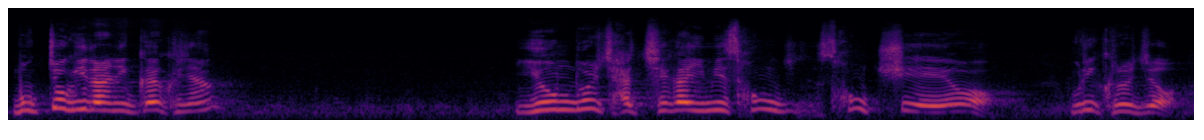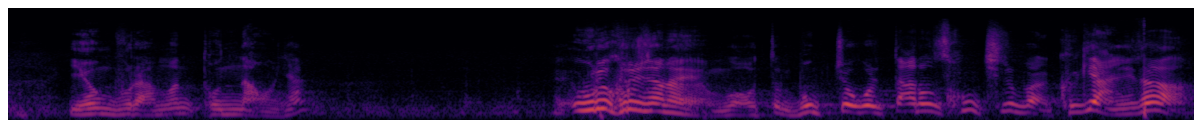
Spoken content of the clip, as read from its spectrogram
목적이라니까요, 그냥. 연불 자체가 이미 성, 성취예요. 우리 그러죠. 연불하면 돈 나오냐? 우리 그러잖아요. 뭐 어떤 목적을 따로 성취를 봐. 그게 아니라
